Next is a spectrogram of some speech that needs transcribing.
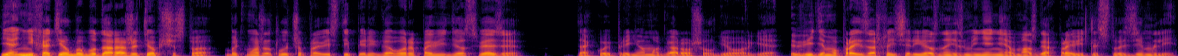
Я не хотел бы будоражить общество. Быть может, лучше провести переговоры по видеосвязи? Такой прием огорошил Георгия. Видимо, произошли серьезные изменения в мозгах правительства Земли.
